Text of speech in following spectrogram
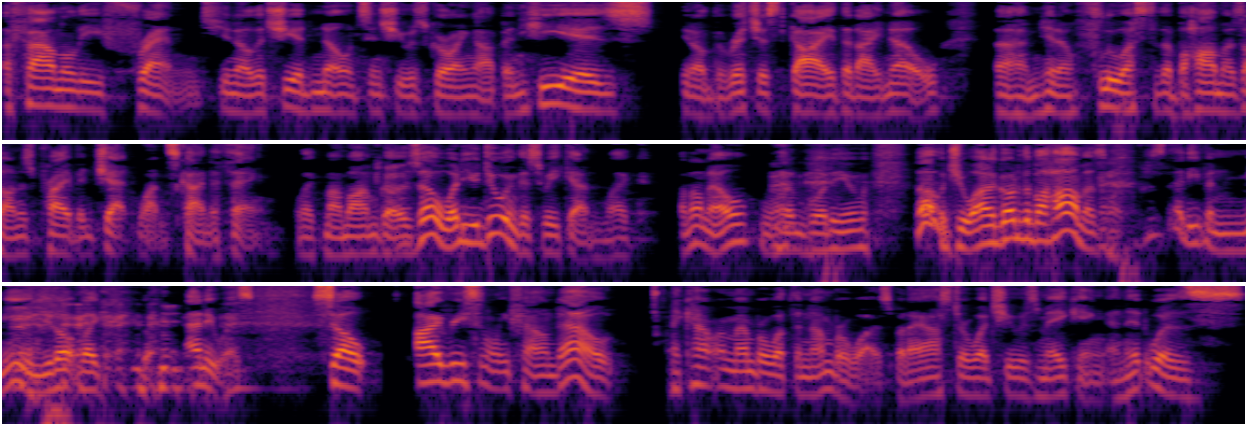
a family friend, you know, that she had known since she was growing up. And he is you know, the richest guy that I know, um, you know, flew us to the Bahamas on his private jet once kind of thing. Like my mom goes, Oh, what are you doing this weekend? Like, I don't know. What, what do you, oh, do you want to go to the Bahamas? Like, what does that even mean? You don't like, anyways. So I recently found out, I can't remember what the number was, but I asked her what she was making and it was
